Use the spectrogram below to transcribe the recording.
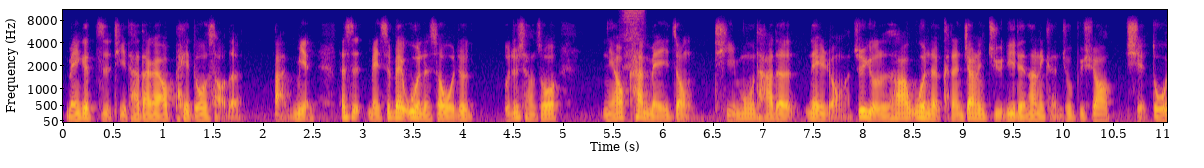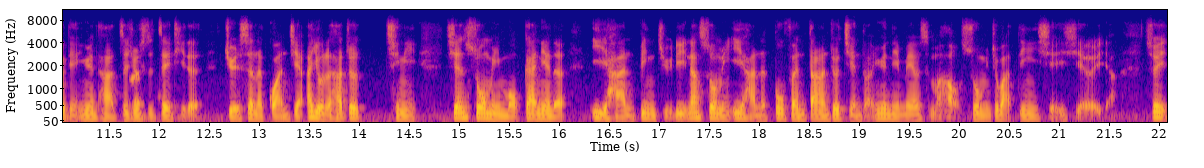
每一个子题它大概要配多少的版面？但是每次被问的时候，我就我就想说。你要看每一种题目它的内容啊，就有的他问的可能叫你举例的，那你可能就必须要写多一点，因为他这就是这题的决胜的关键啊。有的他就请你先说明某概念的意涵并举例，那说明意涵的部分当然就简短，因为你没有什么好说明，就把定义写一写而已啊。所以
